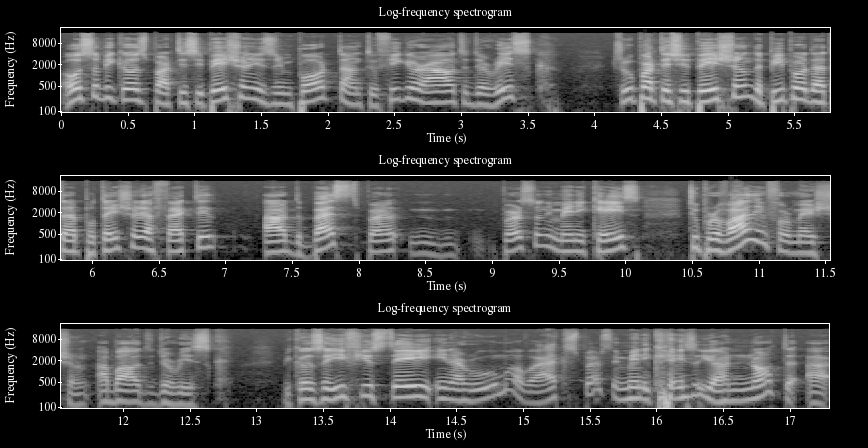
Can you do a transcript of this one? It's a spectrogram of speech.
Also because participation is important to figure out the risk. Through participation, the people that are potentially affected are the best per person in many cases to provide information about the risk. Because if you stay in a room of experts, in many cases you are not an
